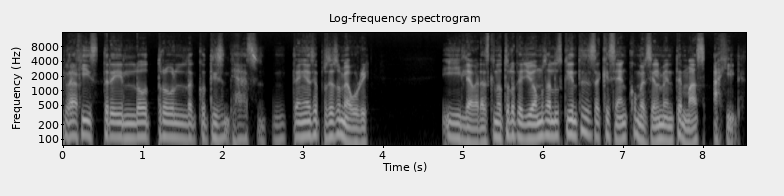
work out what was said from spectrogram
registre el otro, la cotización, en ese proceso me aburrí. Y la verdad es que nosotros lo que ayudamos a los clientes es a que sean comercialmente más ágiles.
